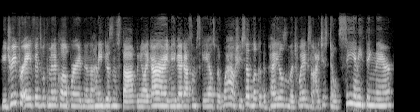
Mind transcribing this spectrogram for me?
if you treat for aphids with the imidacloprid and the honey doesn't stop and you're like, all right, maybe I got some scales, but wow, she said look at the petioles and the twigs and I just don't see anything there.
